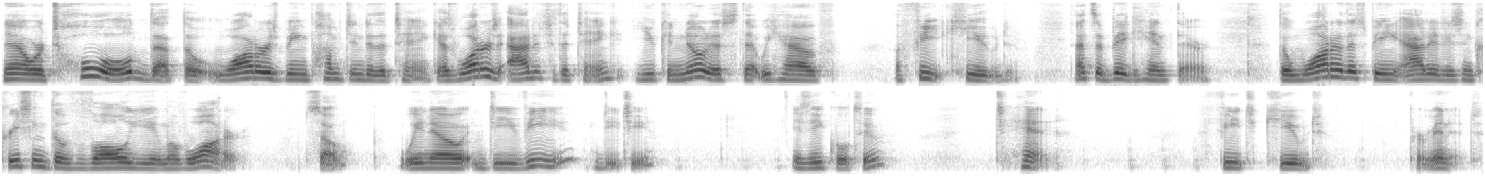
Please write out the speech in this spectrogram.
Now we're told that the water is being pumped into the tank. As water is added to the tank, you can notice that we have a feet cubed. That's a big hint there. The water that's being added is increasing the volume of water. So we know dV dt is equal to 10 feet cubed per minute.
